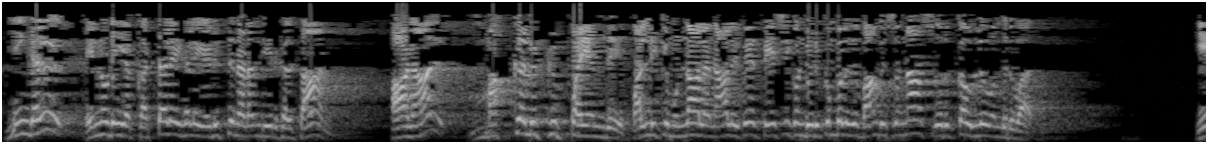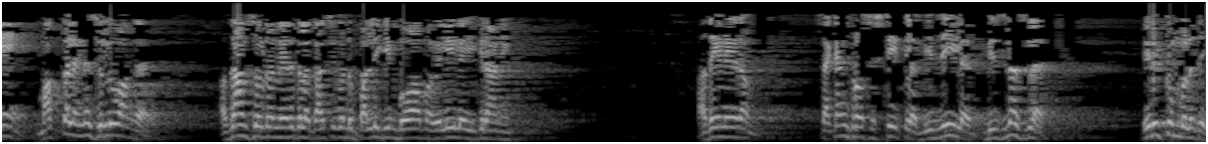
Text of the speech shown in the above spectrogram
நீங்கள் என்னுடைய கட்டளைகளை எடுத்து நடந்தீர்கள் தான். ஆனால் மக்களுக்கு பயந்து பள்ளிக்கு முன்னால நாலு பேர் பேசிக்கொண்டு இருக்கும் பொழுது பாம்பு சொன்னா சுருக்க உள்ள வந்துடுவார். ஏன்? மக்கள் என்ன சொல்லுவாங்க? அதான் சொல்ற நேரத்துல காட்சி கொண்டு பள்ளிக்கும் போகாம வெளியில இருக்கிறானே. அதே நேரம் செகண்ட் க்ரோஸ் ஸ்டேட்ல பிஸியில பிசினஸ்ல இருக்கும் பொழுது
